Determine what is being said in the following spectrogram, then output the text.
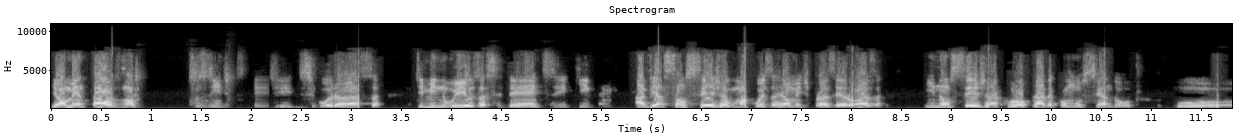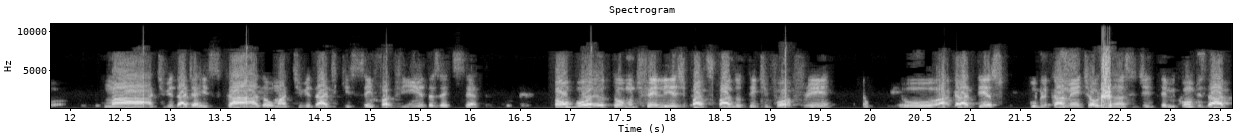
e aumentar os nossos índices de, de segurança, diminuir os acidentes e que a aviação seja alguma coisa realmente prazerosa e não seja colocada como sendo o, uma atividade arriscada, uma atividade que ceifa vidas, etc. Então, pô, eu estou muito feliz de participar do Teaching for Free. Eu agradeço publicamente ao Jansen de ter me convidado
